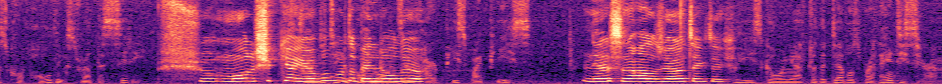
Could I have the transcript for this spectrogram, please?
Oscorp holdings throughout the city. şu mor ışık yayıyor bu burada belli oluyor. piece by piece. Neresine alacağını tek tek. Please going after the Devil's Breath anti-serum.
